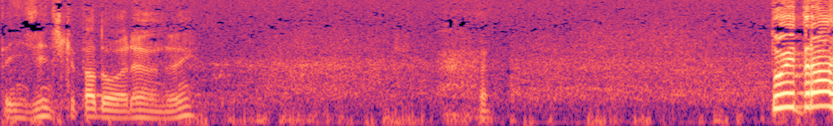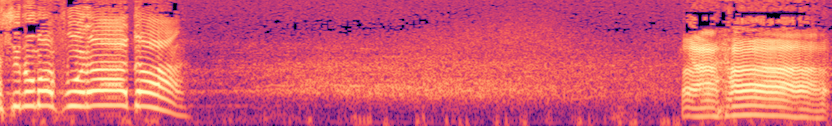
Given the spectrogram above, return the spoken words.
Tem gente que está adorando, hein? Tu entraste numa furada! Ahá!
